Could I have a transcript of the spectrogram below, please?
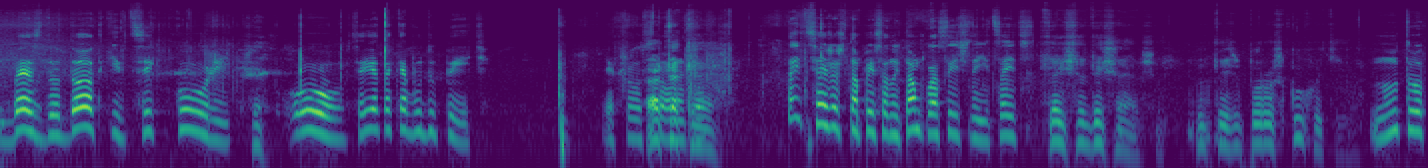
без додатків цикорій. О, це я таке буду пити. Якщо А останеться. Та й це ж написано, і там класичний, і цей. це ще дешевше. Ну ти ж у порошку хотіла. Ну то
